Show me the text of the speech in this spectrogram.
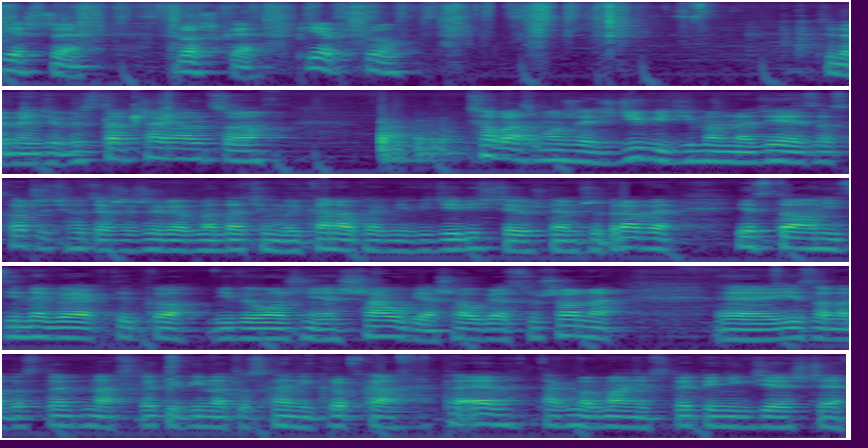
Jeszcze troszkę pieprzu. Tyle będzie wystarczająco. Co Was może zdziwić i mam nadzieję zaskoczyć, chociaż jeżeli oglądacie mój kanał, pewnie widzieliście już tę przyprawę. Jest to nic innego jak tylko i wyłącznie szałwia, szałwia suszona. E, Jest ona dostępna w sklepie winotoskani.pl. Tak normalnie w sklepie nigdzie jeszcze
